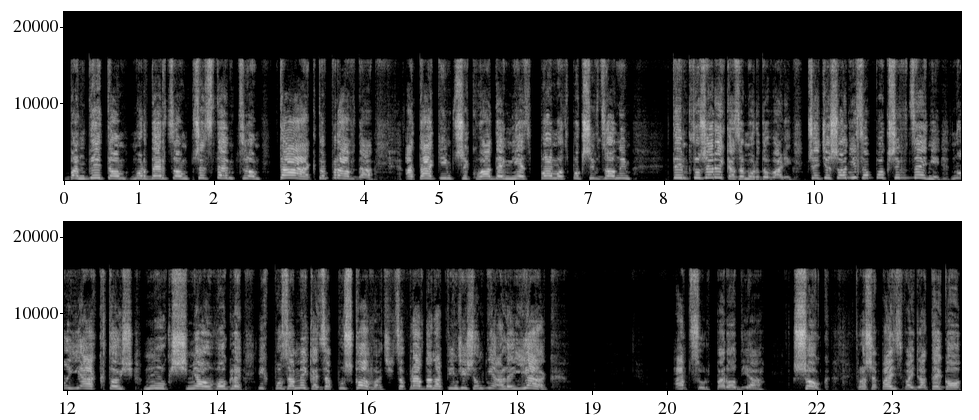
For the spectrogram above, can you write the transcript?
Bandytom, mordercom, przestępcom. Tak, to prawda. A takim przykładem jest pomoc pokrzywdzonym tym, którzy Ryka zamordowali. Przecież oni są pokrzywdzeni. No jak ktoś mógł śmiał w ogóle ich pozamykać, zapuszkować? Co prawda na 50 dni, ale jak? Absurd, parodia, szok. Proszę Państwa, i dlatego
